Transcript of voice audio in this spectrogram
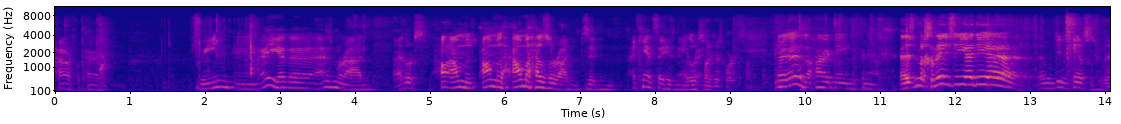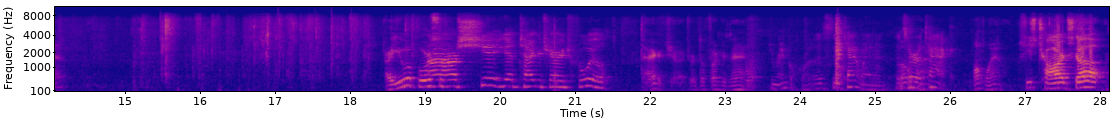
powerful card. Green, and oh, you got the Asmerad. That looks. Alma Alma Alma Hazard. I can't say his name. It looks right. like it's worth something. No, that is a hard name to pronounce. As crazy idea. I'm getting canceled for that. Are you a force? Oh shit! You got Tiger Charge foil. Tiger charge. What the fuck is that? It's rainbow foil. It's the Catwoman. That's Oh, her wow. attack. Oh wow. She's charged up.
